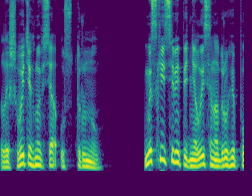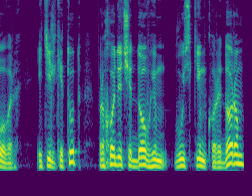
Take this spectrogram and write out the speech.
лиш витягнувся у струну. Ми з хійцями піднялися на другий поверх, і тільки тут, проходячи довгим вузьким коридором,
